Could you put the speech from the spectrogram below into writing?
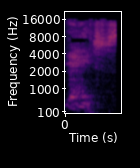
Yes.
